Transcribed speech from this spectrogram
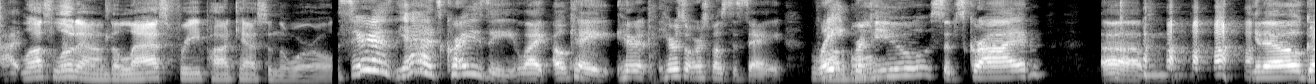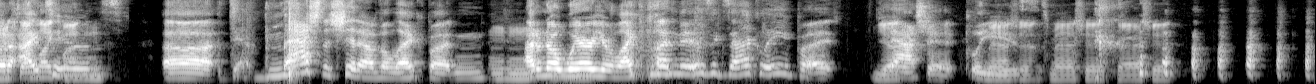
I, Lost Lowdown, the last free podcast in the world. serious? Yeah, it's crazy. Like, okay, here here's what we're supposed to say: rate, Audible. review, subscribe. Um, you know, go to that like iTunes. Uh, mash the shit out of the like button. Mhm, I don't know where mhm. your like button is exactly, but Yep. mash it, please. Smash it, smash it, crash it.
